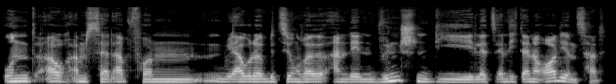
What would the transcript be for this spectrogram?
und auch am Setup von ja oder beziehungsweise an den Wünschen, die letztendlich deine Audience hat.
